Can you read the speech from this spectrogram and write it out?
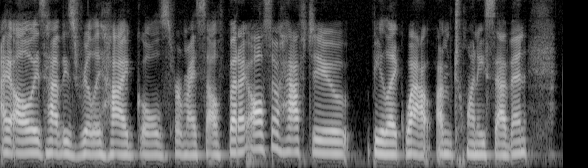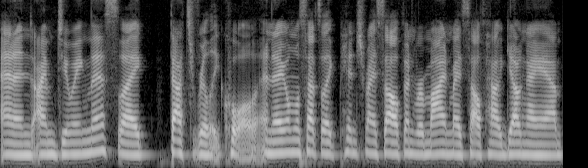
I always have these really high goals for myself, but I also have to be like, wow, I'm 27 and I'm doing this. Like, that's really cool. And I almost have to like pinch myself and remind myself how young I am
